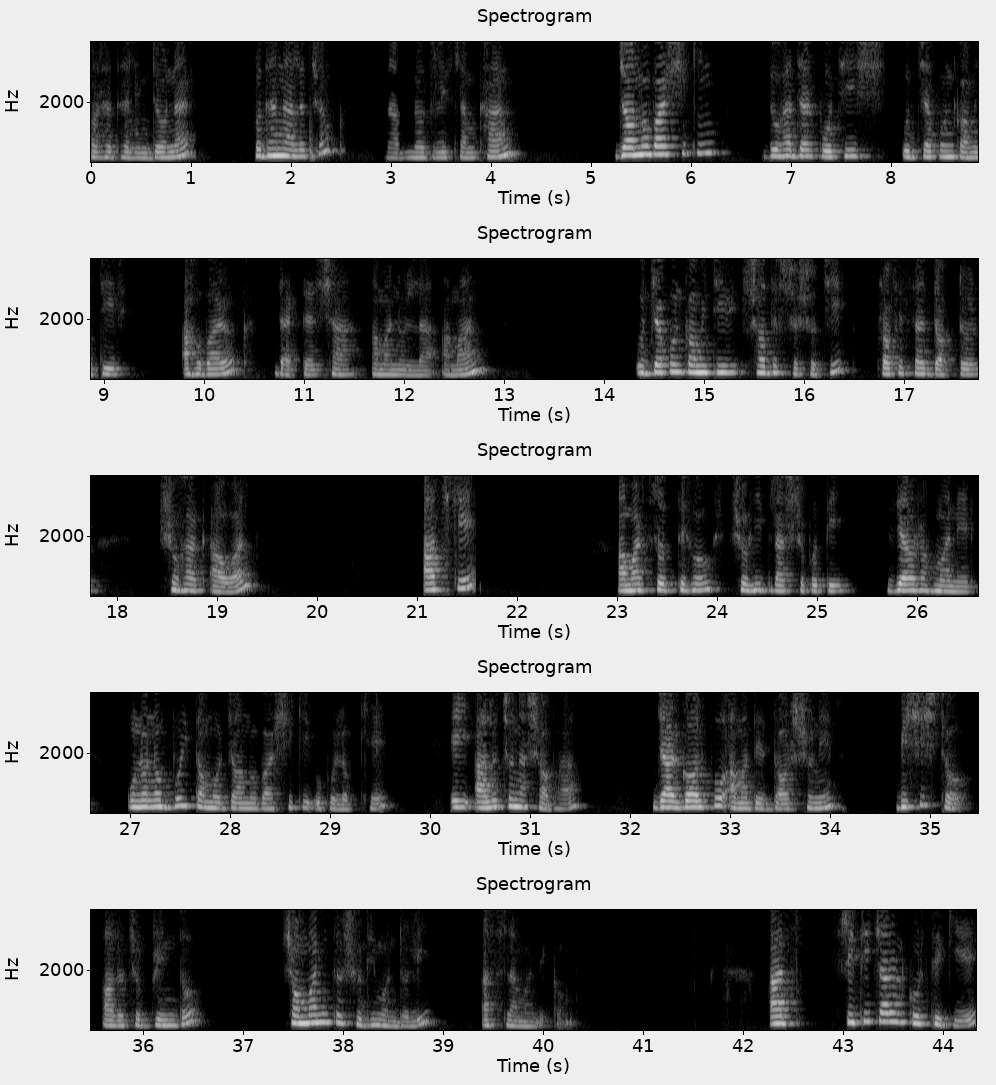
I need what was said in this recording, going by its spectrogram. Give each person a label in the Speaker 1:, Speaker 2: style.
Speaker 1: Farhad Halim donor প্রধান আলোচক নজরুল ইসলাম খান জন্মবার্ষিকী দু হাজার পঁচিশ উদযাপন কমিটির আহ্বায়ক ডাক্তার শাহ আমানুল্লাহ আমান, উদযাপন কমিটির সদস্য সচিব প্রফেসর ডক্টর সোহাগ আওয়াল। আজকে আমার শ্রদ্ধেয় শহীদ রাষ্ট্রপতি জিয়াউর রহমানের উননব্বইতম জন্মবার্ষিকী উপলক্ষে এই আলোচনা সভা, যার গল্প আমাদের দর্শনের বিশিষ্ট আলোচকবৃন্দ, সম্মানিত সুধীমণ্ডলী, আসসালাম আলাইকুম। আজ স্মৃতিচারণ করতে গিয়ে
